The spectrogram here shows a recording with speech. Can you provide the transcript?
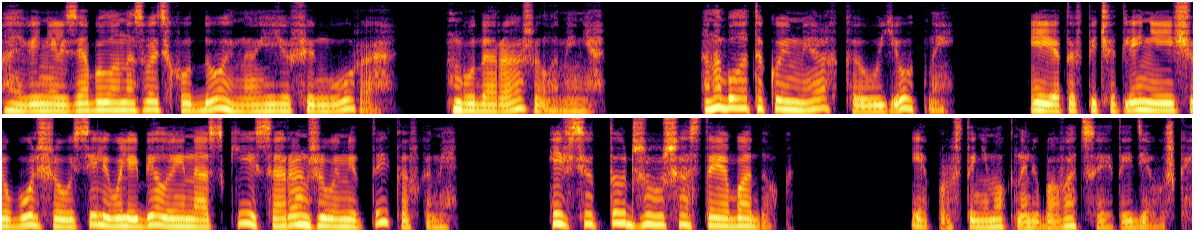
Айви нельзя было назвать худой, но ее фигура будоражила меня. Она была такой мягкой, уютной, и это впечатление еще больше усиливали белые носки с оранжевыми тыковками и все тот же ушастый ободок. Я просто не мог налюбоваться этой девушкой.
